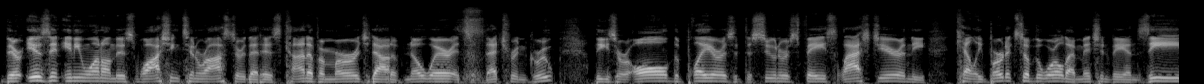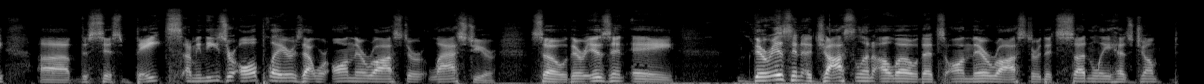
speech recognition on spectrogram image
there isn't anyone on this Washington roster that has kind of emerged out of nowhere. It's a veteran group. These are all the players that the Sooners faced last year and the Kelly Burdicks of the world. I mentioned Van Zee, uh, the Sis Bates. I mean, these are all players that were on their roster last year. So there isn't a there isn't a Jocelyn Alo that's on their roster that suddenly has jumped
